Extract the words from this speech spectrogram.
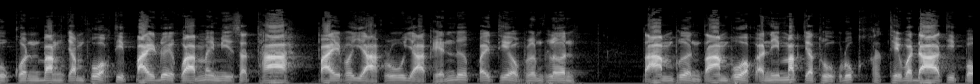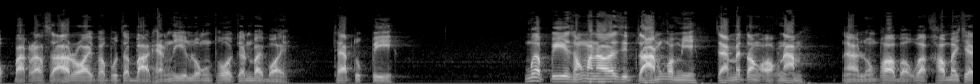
บุคคลบางจำพวกที่ไปด้วยความไม่มีศรัทธา ไปเพราะอยากรู้อยากเห็นหรือไปเที่ยวเพลินๆตามเพื่อนตามพวก อันนี้มักจะถูกรุกเทวดาที่ปกปักรักษารอยพระพุทธบาทแห่งนี้ลงโทษกันบ่อยๆ แทบทุกปี เมื่อปี2513 ก็มี แต่ไม่ต้องออกนามนะหลวงพ่อบอกว่าเขาไม่ใช่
